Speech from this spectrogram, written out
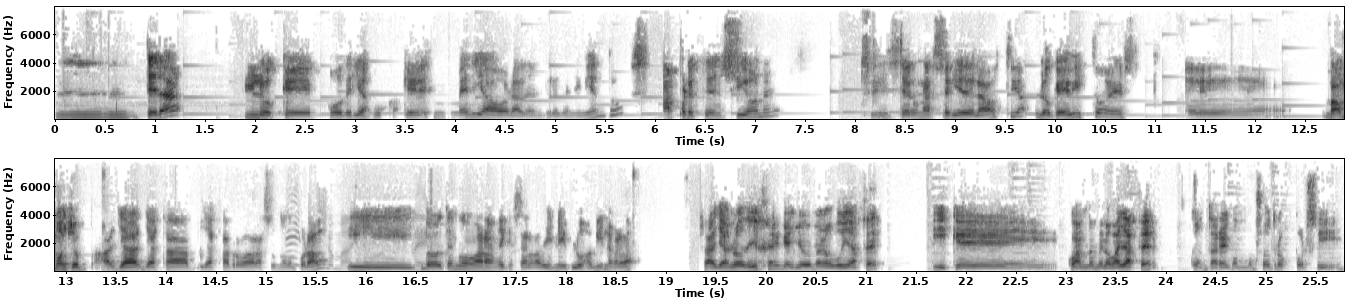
mm, te da lo que podrías buscar, que es media hora de entretenimiento, más pretensiones Sin ser una serie de la hostia. Lo que he visto es. eh, vamos, yo ya, ya está ya está aprobada la segunda temporada y yo tengo ganas de que salga Disney Plus aquí, la verdad. O sea, ya os lo dije que yo me lo voy a hacer y que cuando me lo vaya a hacer contaré con vosotros por si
